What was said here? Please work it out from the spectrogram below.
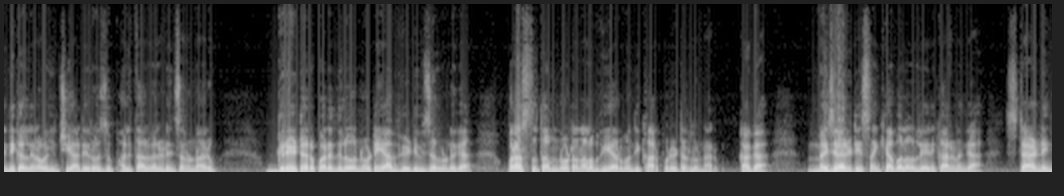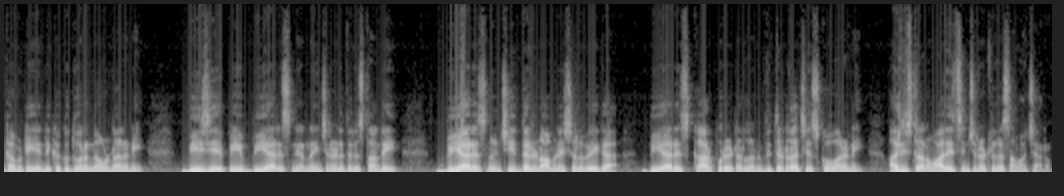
ఎన్నికలు నిర్వహించి అదే రోజు ఫలితాలు వెల్లడించనున్నారు. గ్రేటర్ పరిధిలో నూట యాభై డివిజన్లు ఉండగా ప్రస్తుతం నూట నలభై ఆరు మంది కార్పొరేటర్లు ఉన్నారు కాగా మెజారిటీ సంఖ్యాబలం లేని కారణంగా స్టాండింగ్ కమిటీ ఎన్నికకు దూరంగా ఉండాలని బీజేపీ బీఆర్ఎస్ నిర్ణయించినట్లు తెలుస్తోంది. బీఆర్ఎస్ నుంచి ఇద్దరు నామినేషన్లు వేయగా బీఆర్ఎస్ కార్పొరేటర్లను విత్డ్రా చేసుకోవాలని అధిష్టానం ఆదేశించినట్లుగా సమాచారం.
